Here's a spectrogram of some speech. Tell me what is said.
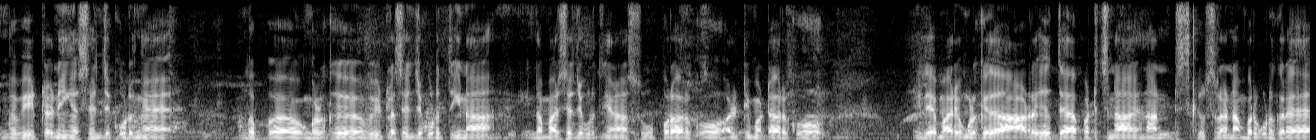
உங்கள் வீட்டில் நீங்கள் செஞ்சு கொடுங்க. உங்கள் இப்போ உங்களுக்கு வீட்டில் செஞ்சு கொடுத்தீங்கன்னா இந்த மாதிரி செஞ்சு கொடுத்தீங்கன்னா சூப்பராக இருக்கும் அல்டிமேட்டாக இருக்கும். இதே மாதிரி உங்களுக்கு எதாவது ஆர்டரு தேவைப்பட்டுச்சுன்னா நான் டிஸ்கிரிப்ஷனில் நம்பர் கொடுக்குறேன்.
